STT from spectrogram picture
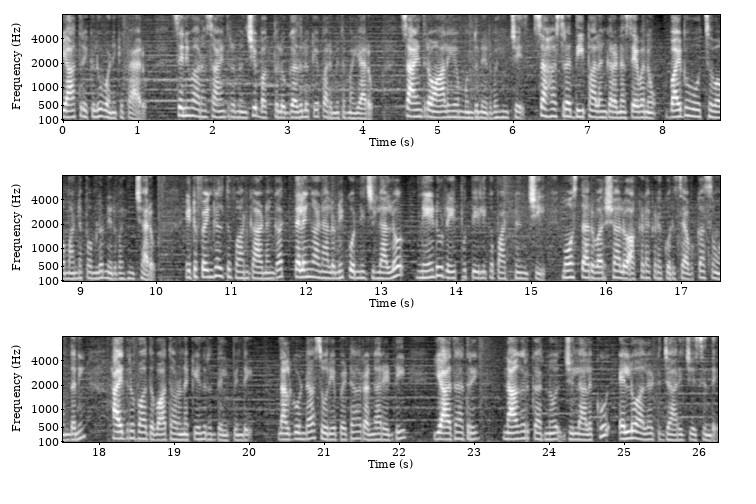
యాత్రికులు వణికిపోయారు. శనివారం సాయంత్రం నుంచి భక్తులు గదులకే పరిమితమయ్యారు. సాయంత్రం ఆలయం ముందు నిర్వహించే సహస్ర దీపాలంకరణ సేవను వైభవోత్సవ మండపంలో నిర్వహించారు. ఇటు ఫెంగల్ తుఫాన్ కారణంగా తెలంగాణలోని కొన్ని జిల్లాల్లో నేడు రేపు తేలికపాటి నుంచి మోస్తారు వర్షాలు అక్కడక్కడ కురిసే అవకాశం ఉందని హైదరాబాద్ వాతావరణ కేంద్రం తెలిపింది. నల్గొండ సూర్యాపేట రంగారెడ్డి యాదాద్రి నాగర్ కర్నూల్ జిల్లాలకు ఎల్లో అలర్ట్ జారీ చేసింది.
